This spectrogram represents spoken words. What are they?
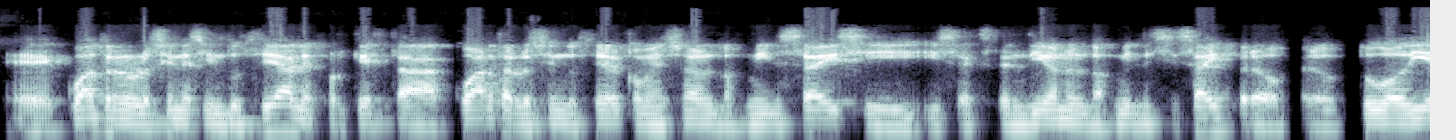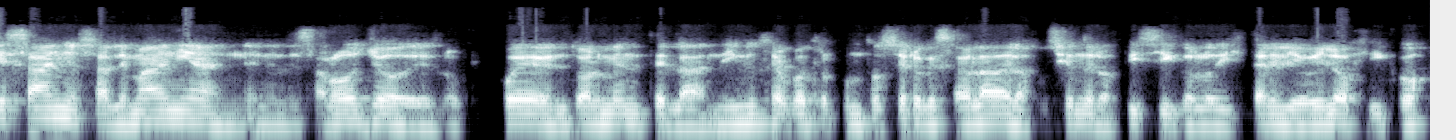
eh, cuatro revoluciones industriales, porque esta cuarta revolución industrial comenzó en el 2006 y, se extendió en el 2016, pero, pero tuvo 10 años Alemania en, el desarrollo de lo que fue eventualmente la, la industria 4.0, que se hablaba de la fusión de lo físico, lo digital y lo biológico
